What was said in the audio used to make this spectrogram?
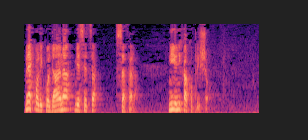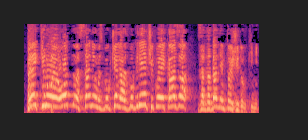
nekoliko dana mjeseca Sefera. Nije nikako prišao. Prekinuo je odnos sa njom zbog čega? Zbog riječi koje je kazala, zar da dadnem toj židovkinji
